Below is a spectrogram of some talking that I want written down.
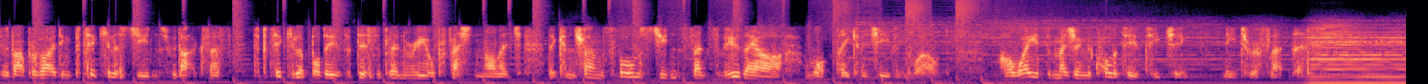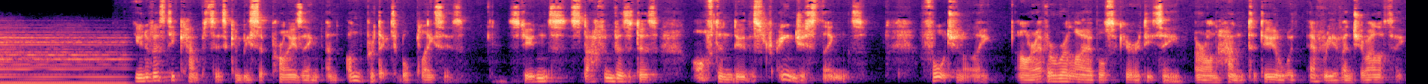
Is about providing particular students with access to particular bodies of disciplinary or professional knowledge that can transform students' sense of who they are and what they can achieve in the world. Our ways of measuring the quality of teaching need to reflect this. University campuses can be surprising and unpredictable places. Students, staff, and visitors often do the strangest things. Fortunately, our ever reliable security team are on hand to deal with every eventuality.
